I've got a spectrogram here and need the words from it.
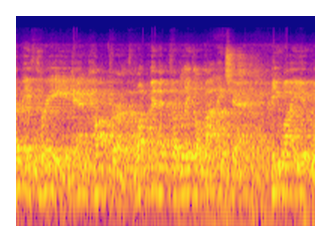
Thirty-three. Dan Cockburn, one minute for legal body check, BYU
